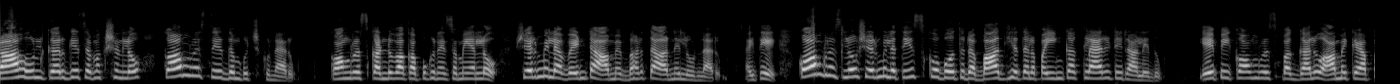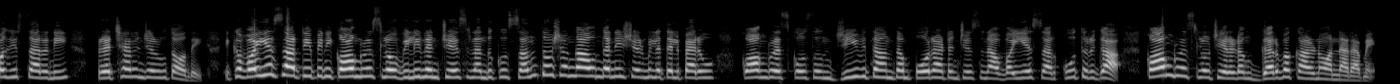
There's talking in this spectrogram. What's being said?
రాహుల్ ఖర్గే సమక్షంలో కాంగ్రెస్ తీర్థం పుచ్చుకున్నారు. కాంగ్రెస్ కండువా కప్పుకునే సమయంలో షర్మిల వెంట ఆమె భర్త అనిల్ ఉన్నారు. అయితే కాంగ్రెస్లో షర్మిల తీసుకోబోతున్న బాధ్యతలపై ఇంకా క్లారిటీ రాలేదు. ఏపీ కాంగ్రెస్ పగ్గాలు ఆమెకి అప్పగిస్తారని ప్రచారం జరుగుతోంది. ఇక వైఎస్ఆర్టీపీని కాంగ్రెస్లో విలీనం చేసినందుకు సంతోషంగా ఉందని షర్మిల తెలిపారు. కాంగ్రెస్ కోసం జీవితాంతం పోరాటం చేసిన వైఎస్ఆర్ కూతురుగా కాంగ్రెస్లో చేరడం గర్వకారణం అన్నారు ఆమె.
